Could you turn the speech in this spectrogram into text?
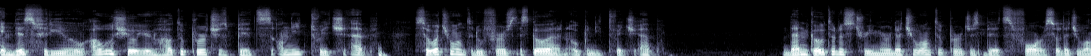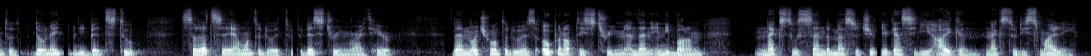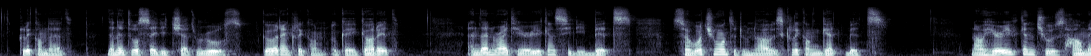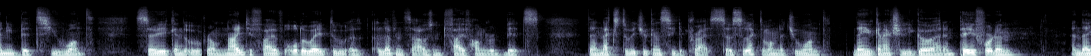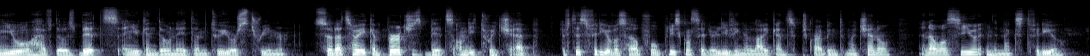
In this video, I will show you how to purchase bits on the Twitch app. So what you want to do first is go ahead and open the Twitch app. Then go to the streamer that you want to purchase bits for so that you want to donate the bits to. So let's say I want to do it to this stream right here. Then what you want to do is open up the stream and then in the bottom next to send a message you, you can see the icon next to the smiley. Click on that then it will say the chat rules. Go ahead and click on OK, got it. And then right here you can see the bits. So what you want to do now is click on get bits. Now here you can choose how many bits you want. So you can do from 95 all the way to uh, 11,500 bits. Then next to it you can see the price. So select the one that you want. Then you can actually go ahead and pay for them. And then you will have those bits and you can donate them to your streamer. So that's how you can purchase bits on the Twitch app. If this video was helpful, please consider leaving a like and subscribing to my channel, and I will see you in the next video.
